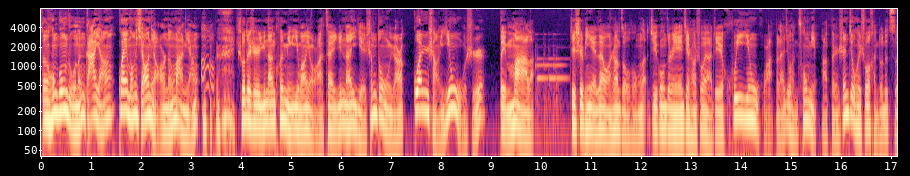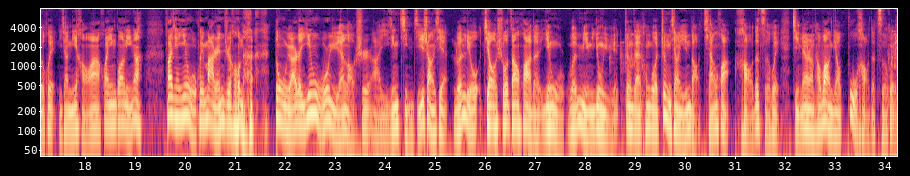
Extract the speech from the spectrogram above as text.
粉红公主能嘎羊，乖萌小鸟能骂娘。说的是云南昆明一网友啊，在云南野生动物园观赏鹦鹉时被骂了。这视频也在网上走红了。据工作人员介绍说呀，这灰鹦鹉啊本来就很聪明啊，本身就会说很多的词汇，你像你好啊，欢迎光临啊。发现鹦鹉会骂人之后呢，动物园的鹦鹉语言老师啊，已经紧急上线，轮流教说脏话的鹦鹉文明用语，正在通过正向引导强化好的词汇，尽量让它忘掉不好的词汇。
